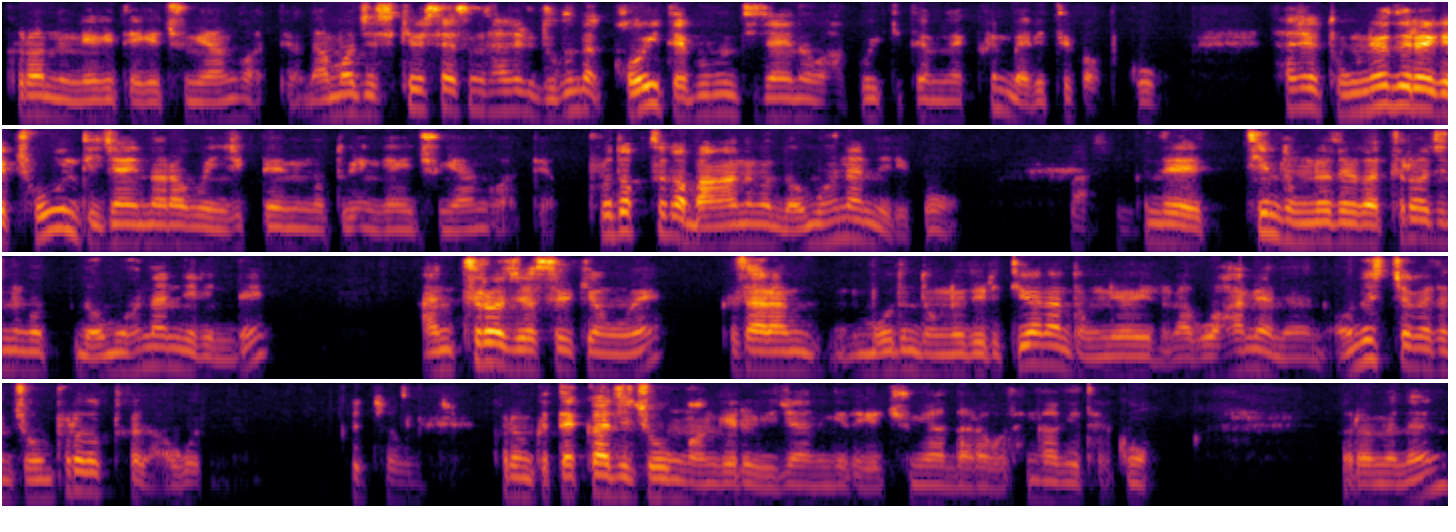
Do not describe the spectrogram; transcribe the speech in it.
그런 능력이 되게 중요한 것 같아요. 나머지 스킬셋은 사실 누구나 거의 대부분 디자이너가 갖고 있기 때문에 큰 메리트가 없고 사실 동료들에게 좋은 디자이너라고 인식되는 것도 굉장히 중요한 것 같아요. product가 망하는 건 너무 흔한 일이고 맞습니다. 근데 팀 동료들과 틀어지는 것도 너무 흔한 일인데 안 틀어졌을 경우에 그 사람 모든 동료들이 뛰어난 동료라고 하면은 어느 시점에선 좋은 product가 나오거든요. 그렇죠. 그럼 그때까지 좋은 관계를 유지하는 게 되게 중요하다라고 생각이 되고 그러면은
